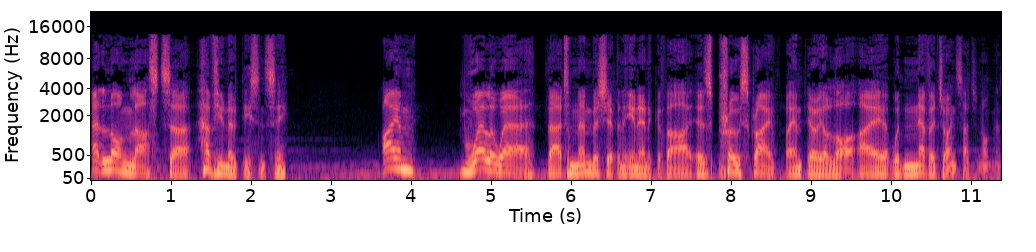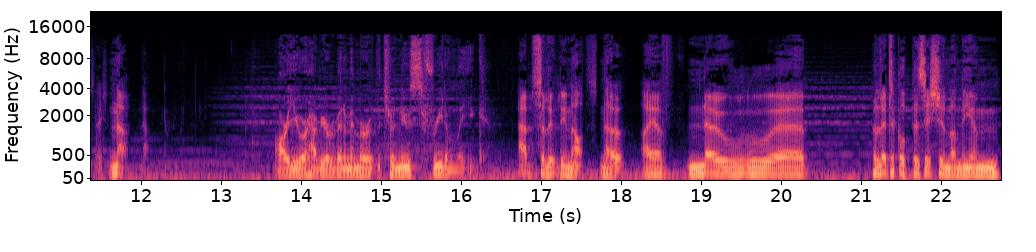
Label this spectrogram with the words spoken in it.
At long last, sir, have you no decency? I am well aware that membership in the Ine Givar is proscribed by imperial law. I would never join such an organization. No, no. Are you or have you ever been a member of the Ternus Freedom League? Absolutely not. No, I have no uh, political position on the um,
